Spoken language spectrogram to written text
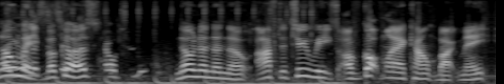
No, Like, you want mate, us to take because... your account too? No, no, no, no. After two weeks, I've got my account back, mate.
